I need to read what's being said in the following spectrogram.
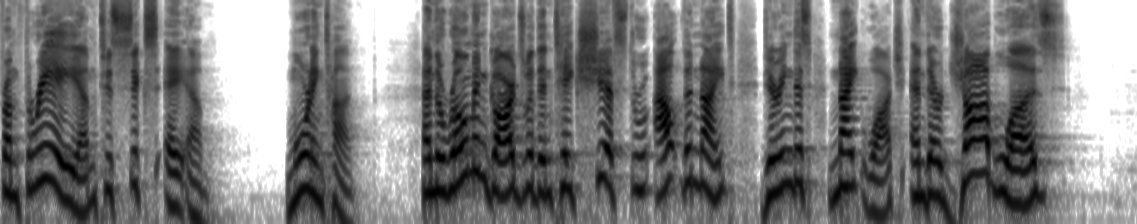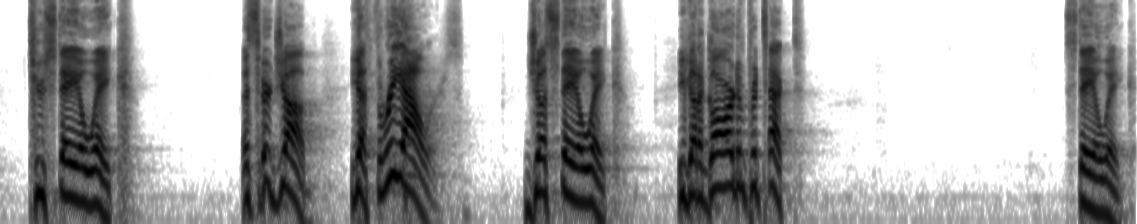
from 3 a.m. to 6 a.m morning time. And the Roman guards would then take shifts throughout the night during this night watch, and their job was to stay awake. That's their job. You got three hours, just stay awake. You got to guard and protect. Stay awake.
